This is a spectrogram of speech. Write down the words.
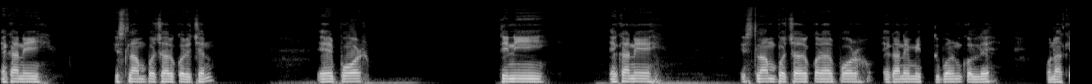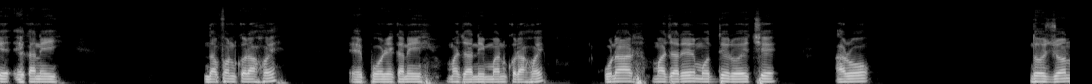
এখানেই ইসলাম প্রচার করেছেন। এরপর তিনি এখানে ইসলাম প্রচার করার পর এখানে মৃত্যুবরণ করলে ওনাকে এখানেই দাফন করা হয়। এরপর এখানেই মাজার নির্মাণ করা হয়। ওনার মাজারের মধ্যে রয়েছে আরও দশজন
